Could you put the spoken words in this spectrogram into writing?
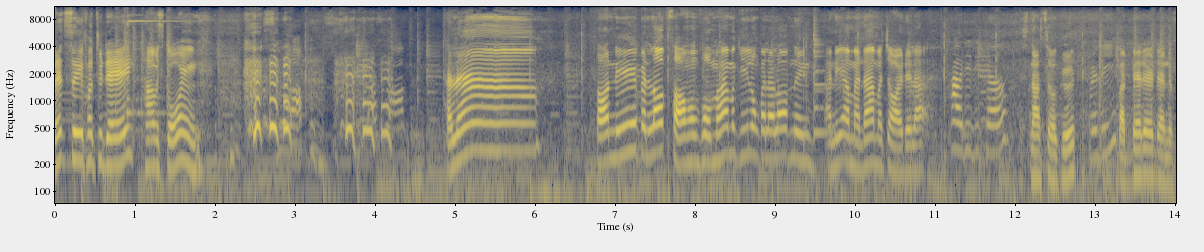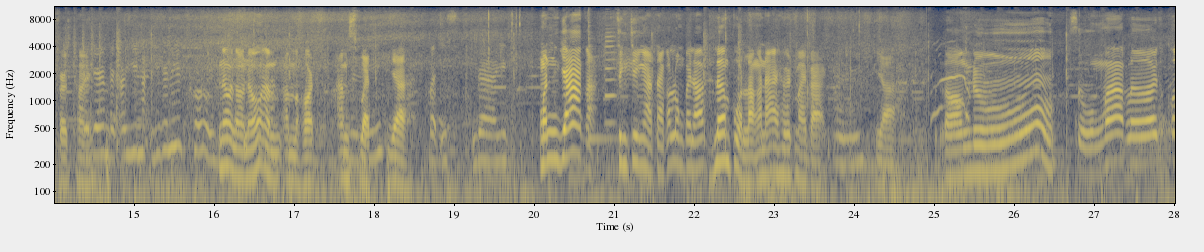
let's see for today how it's going Hello ตอนนี้เป็นรอบ 2 ของผมฮะ เมื่อกี้ลงไปแล้วรอบหนึ่งอันนี้อแมนด้ามาจอยด้วยละ How did it go? It's not so good Really? but better than the first time But, but are you not? You're gonna get cold. No no no I'm I'm hot I'm sweat yeah But it's the you, มันยากอะ จริง ๆอะแต่ก็ลงไปแล้วเริ่มปวดหลังแล้วนะ I hurt my back อย่าลองดู สูงมากเลยทุกค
